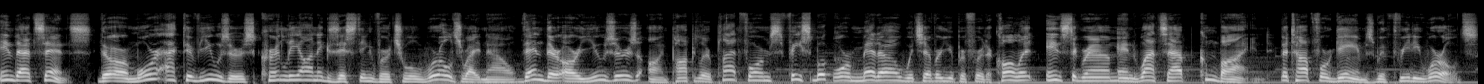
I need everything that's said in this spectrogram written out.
In that sense, there are more active users currently on existing virtual worlds right now than there are users on popular platforms Facebook or Meta, whichever you prefer to call it, Instagram, and WhatsApp combined. The top four games with 3D worlds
